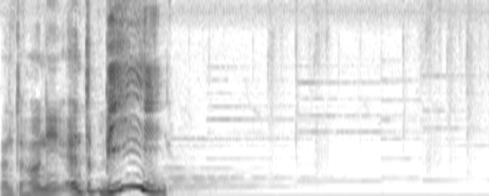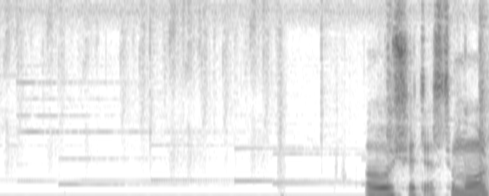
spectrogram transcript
And the honey. And the bee! Oh shit, there's two more.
